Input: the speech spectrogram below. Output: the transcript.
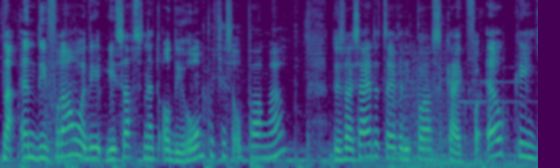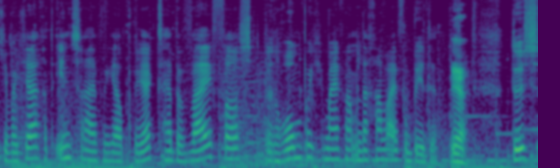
Nou, en die vrouwen, die, je zag ze net al die rompertjes ophangen. Dus wij zeiden tegen die pas, kijk, voor elk kindje wat jij gaat inschrijven in jouw project... hebben wij vast een rompertje meegenomen en daar gaan wij voor bidden. Ja. Dus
